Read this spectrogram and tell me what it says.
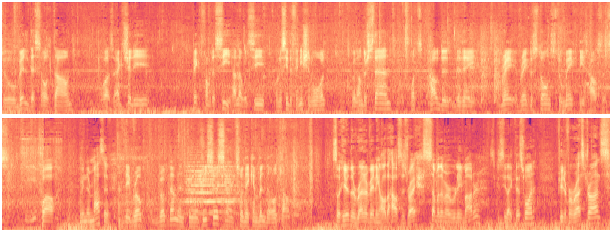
to build this old town was actually picked from the sea. Hala will see when we see the Phoenician wall, we'll understand what's how did, did they break, break the stones to make these houses. Wow. I mean, they're massive. They broke broke them into pieces, and so they can build the old town. So here they're renovating all the houses, right? Some of them are really modern. As you can see like this one, a few different restaurants,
